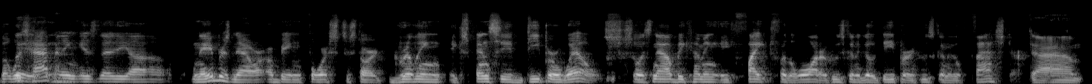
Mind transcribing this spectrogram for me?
But what's Wait, happening is the uh, neighbors now are, are being forced to start drilling expensive, deeper wells. So it's now becoming a fight for the water. Who's going to go deeper and who's going to go faster? Um,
